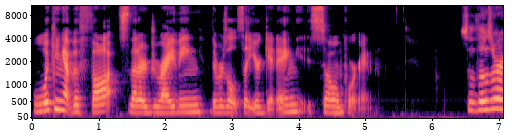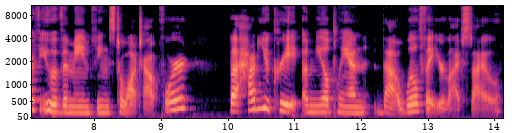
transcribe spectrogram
Looking at the thoughts that are driving the results that you're getting is so important. So, those are a few of the main things to watch out for. But how do you create a meal plan that will fit your lifestyle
